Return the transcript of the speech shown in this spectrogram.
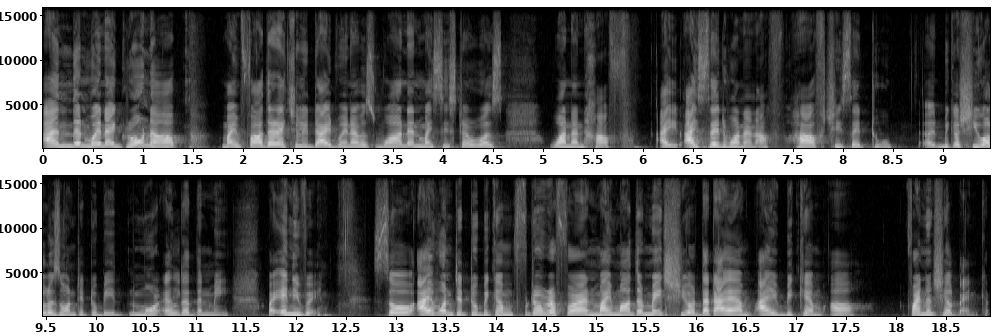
And then when I grown up, my father actually died when I was one, and my sister was one and a half. I, I said one and a half, half she said two, uh, because she always wanted to be more elder than me. But anyway, so I wanted to become photographer, and my mother made sure that I am I became a financial banker.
